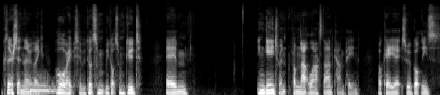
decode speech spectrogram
because they're sitting there like, Mm. oh right, so we got some we got some good um engagement from that last ad campaign. Okay, yeah, so we've got these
